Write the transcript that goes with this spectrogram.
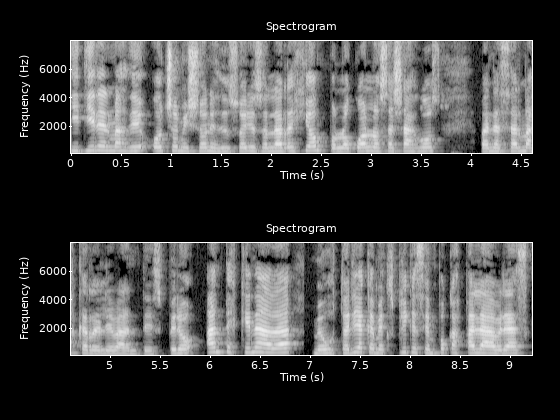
y tienen más de 8 millones de usuarios en la región, por lo cual los hallazgos van a ser más que relevantes. Pero antes que nada, me gustaría que me expliques en pocas palabras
